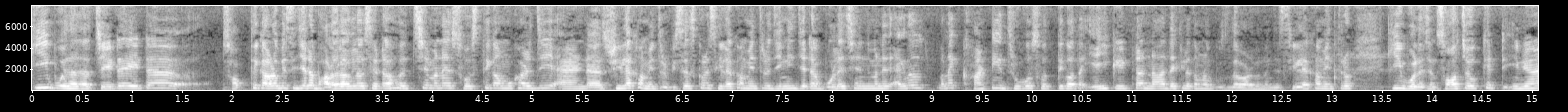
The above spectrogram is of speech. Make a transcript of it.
কি বোঝা যাচ্ছে? এটা এটা সব থেকে আরও বেশি যেটা ভালো লাগল সেটা হচ্ছে মানে স্বস্তিকা মুখার্জি অ্যান্ড শ্রীলেখা মিত্র। বিশেষ করে শ্রীলেখা মিত্র যিনি যেটা বলেছেন মানে একদম মানে খাঁটি ধ্রুব সত্যি কথা এই ক্লিপটা না দেখলে তোমরা বুঝতে পারবে না যে শ্রীলেখা মিত্র কি বলেছেন। সচক্ষে ইন্ডিয়ান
